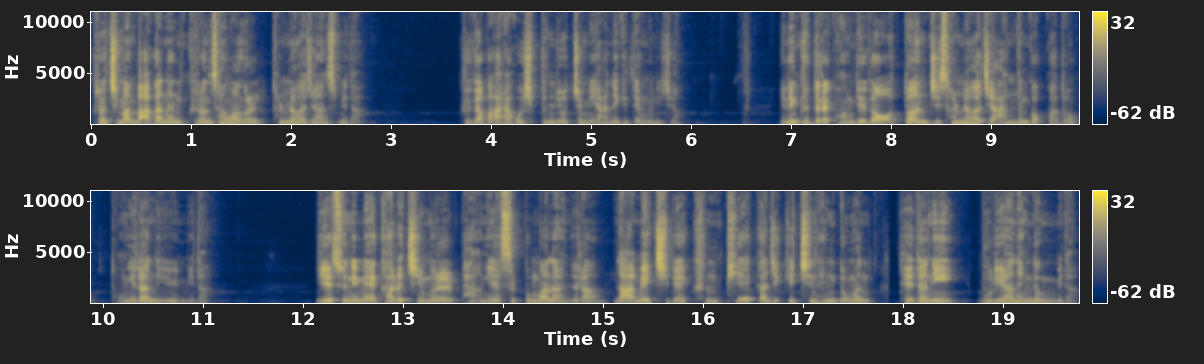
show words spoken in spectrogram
그렇지만 마가는 그런 상황을 설명하지 않습니다. 그가 말하고 싶은 요점이 아니기 때문이죠. 이는 그들의 관계가 어떠한지 설명하지 않는 것과도 동일한 이유입니다. 예수님의 가르침을 방해했을 뿐만 아니라 남의 집에 큰 피해까지 끼친 행동은 대단히 무리한 행동입니다.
